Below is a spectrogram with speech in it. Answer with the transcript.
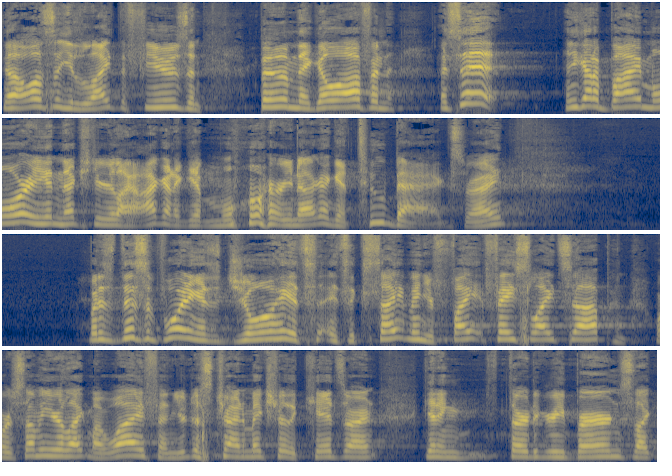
Now, also, you light the fuse, and boom, they go off, and that's it. And you got to buy more. And next year, you're like, I got to get more. You know, I got to get two bags, right? But it's disappointing. It's joy. It's, it's excitement. Your fight, face lights up. Or some of you are like my wife, and you're just trying to make sure the kids aren't getting third degree burns like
